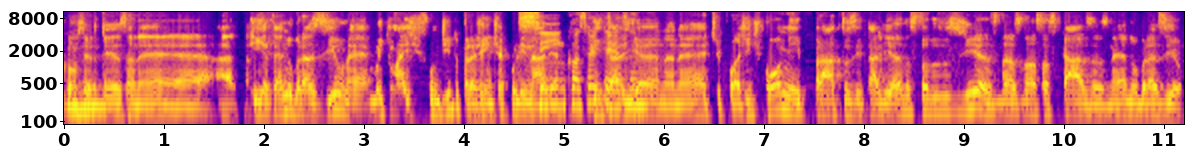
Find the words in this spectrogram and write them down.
com Uhum. certeza, né? A- E até no Brasil, né? É muito mais difundido pra gente a culinária Sim, italiana, né? Tipo, a gente come pratos italianos todos os dias nas nossas casas, né? No Brasil.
